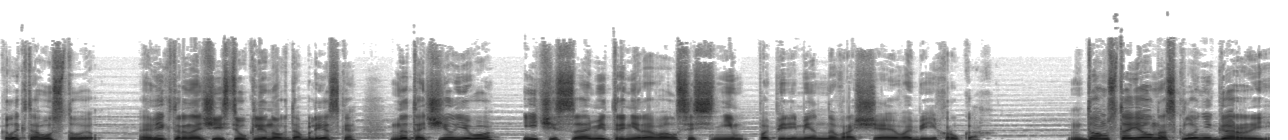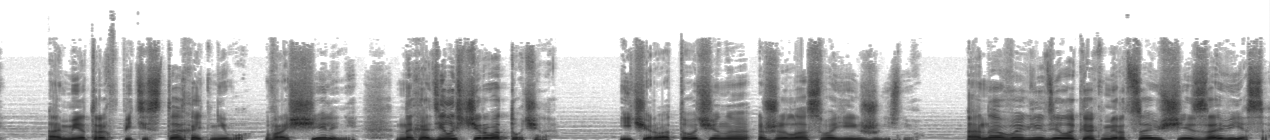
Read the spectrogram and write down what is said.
Клык того стоил. Виктор начистил клинок до блеска, наточил его и часами тренировался с ним, попеременно вращая в обеих руках. Дом стоял на склоне горы, а метрах в пятистах от него, в расщелине, находилась червоточина. И червоточина жила своей жизнью. Она выглядела как мерцающая завеса,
